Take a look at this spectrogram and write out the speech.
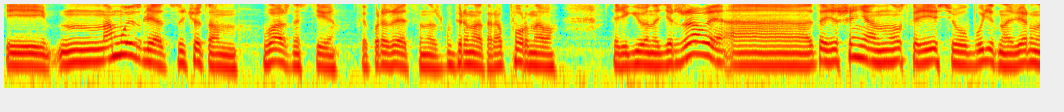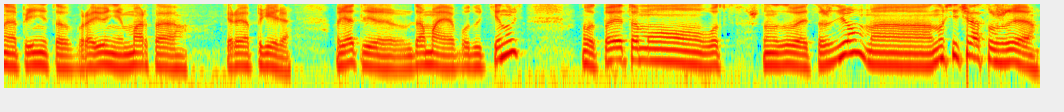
И, на мой взгляд, с учетом важности, как выражается наш губернатор, опорного региона державы, это решение, ну, скорее всего, будет, наверное, принято в районе марта-апреля. Вряд ли до мая будут тянуть. Вот, поэтому, вот, что называется, ждем. Но сейчас уже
